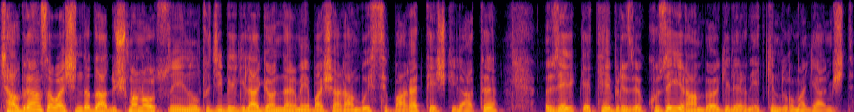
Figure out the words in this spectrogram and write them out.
Çaldıran Savaşı'nda da düşman ordusuna yanıltıcı bilgiler göndermeyi başaran bu istihbarat teşkilatı özellikle Tebriz ve Kuzey İran bölgelerinin etkin duruma gelmişti.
